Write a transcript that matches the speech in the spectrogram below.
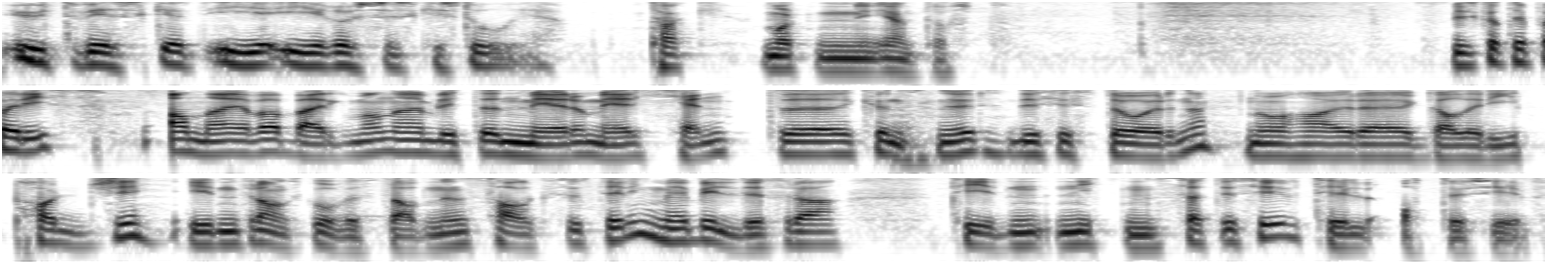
utvisket i, i russisk historie. Takk, Morten Jentoft. Vi skal til Paris. Anna Eva Bergman er blitt en mer og mer kjent eh, kunstner de siste årene. Nå har eh, Galleri Poggi i den franske hovedstaden en salgsutstilling med bilder fra tiden 1977 til 87.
